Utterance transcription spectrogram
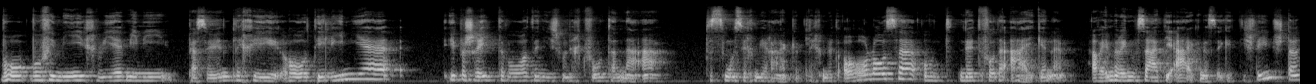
wo, wo für mich wie meine persönliche rote Linie überschritten worden ist, wo ich gefunden habe, nein, das muss ich mir eigentlich nicht anhören und nicht von den eigenen. Auch wenn man immer sagt, die eigenen sind die schlimmsten.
